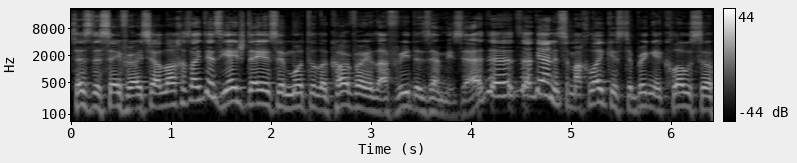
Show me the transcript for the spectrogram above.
Says the Sefer Allah is like this: Yesh deyes mutal lafrida zemized. Again, it's a machlekes to bring it closer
